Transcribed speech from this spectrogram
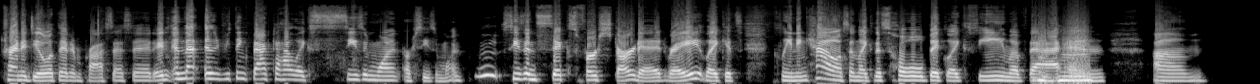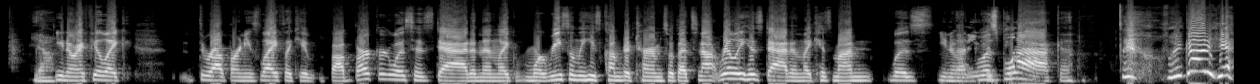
trying to deal with it and process it, and and that and if you think back to how like season one or season one, season six first started, right? Like it's cleaning house and like this whole big like theme of that, Mhm. and um Yeah. you know, I feel like throughout Barney's life. Like he, Bob Barker was his dad, and then like more recently, he's come to terms with that's not really his dad, and like his mom was, you know, that he was black. oh my god, yeah,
